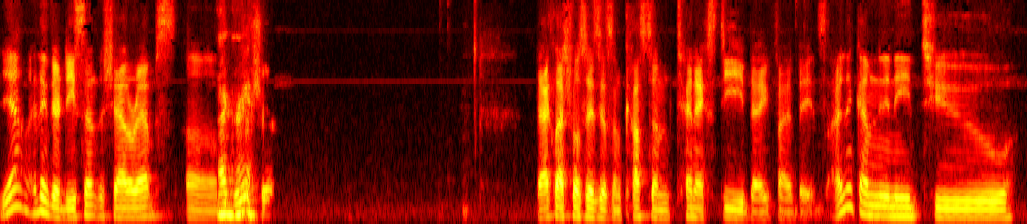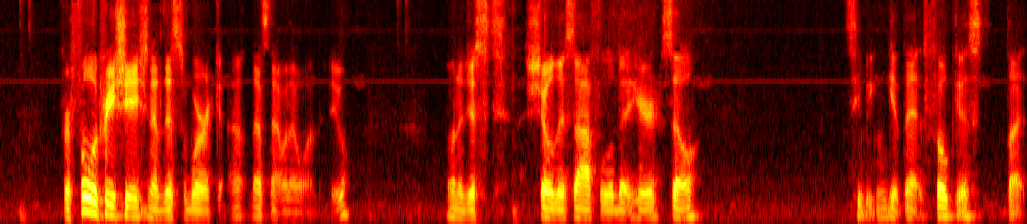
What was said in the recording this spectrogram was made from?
Yeah, I think they're decent. The Shadow Raps. Um, I agree. Sure. Backlash Pro says he has some custom 10xD bag five baits. I think I'm going to need to, for full appreciation of this work. Uh, that's not what I want to do. I want to just show this off a little bit here. So, see if we can get that focused. But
